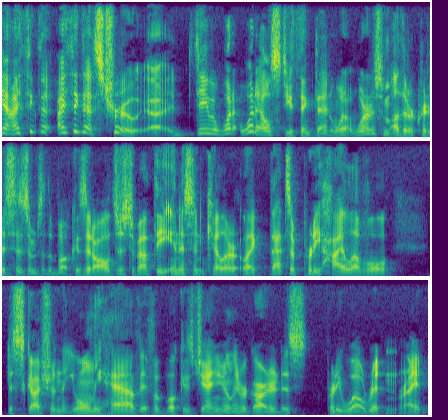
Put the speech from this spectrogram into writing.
Yeah, I think that I think that's true. Uh, David, what what else do you think then? What what are some other criticisms of the book? Is it all just about the innocent killer? Like that's a pretty high level discussion that you only have if a book is genuinely regarded as pretty well written, right?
